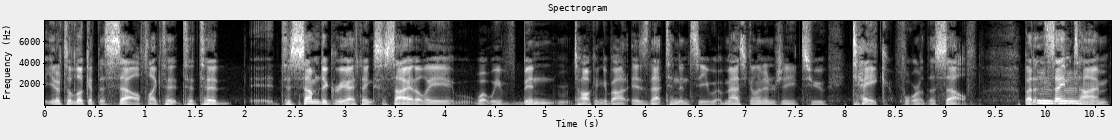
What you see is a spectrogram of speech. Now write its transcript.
you know, to look at the self, like to, to to to some degree, I think societally, what we've been talking about is that tendency of masculine energy to take for the self. But at mm-hmm. the same mm-hmm. time,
